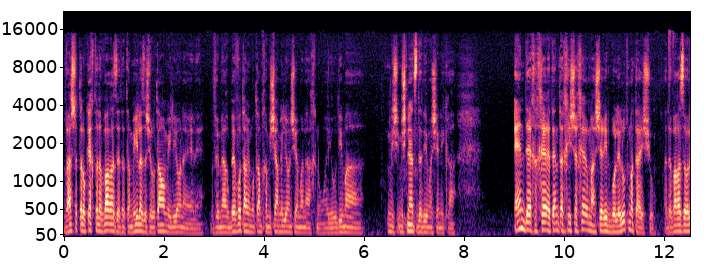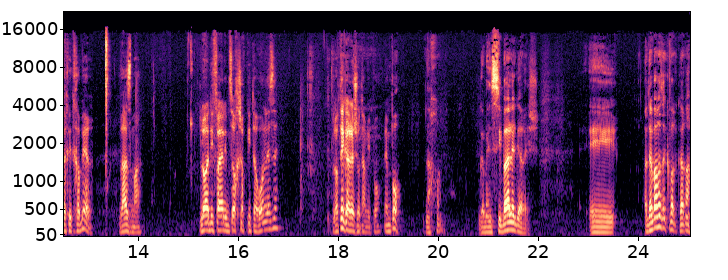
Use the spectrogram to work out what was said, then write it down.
ואז כשאתה לוקח את הדבר הזה, את התמהיל הזה של אותם המיליון האלה, ומערבב אותם עם אותם חמישה מיליון שהם אנחנו, היהודים ה... מש... משני הצדדים, מה שנקרא, אין דרך אחרת, אין תרחיש אחר מאשר התבוללות מתישהו. הדבר הזה הולך להתחבר. ואז מה? לא עדיף היה למצוא עכשיו פתרון לזה? לא תגרש אותם מפה, הם פה. נכון. גם אין סיבה לגרש. הדבר הזה כבר קרה.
